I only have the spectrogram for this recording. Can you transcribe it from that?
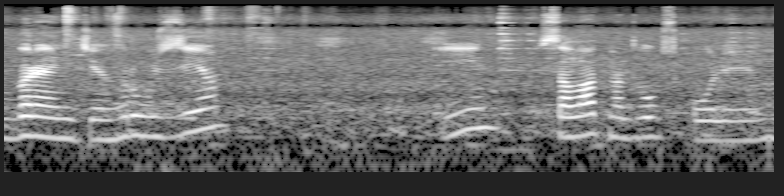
в бренді Грузія і салат на двох з колією.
